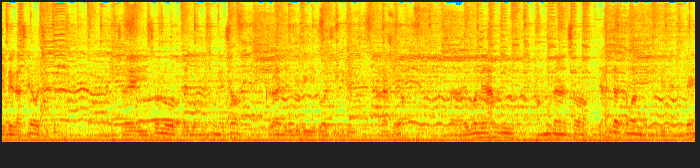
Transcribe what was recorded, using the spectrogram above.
예배가 세워지고 어, 저의 이 솔로 앨범을 통해서 그러한 일들이 이루어지기를 바라고요. 어, 이번에 한국 방문하면서 이제 한 달 동안 머물게 되는데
